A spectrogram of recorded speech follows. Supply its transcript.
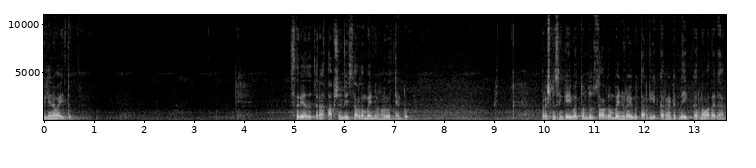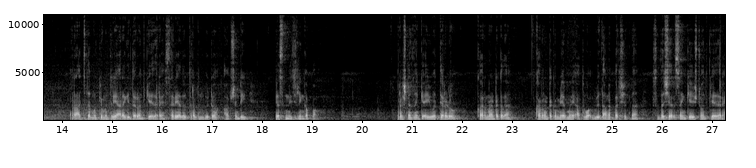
ವಿಲೀನವಾಯಿತು? ಸರಿಯಾದ ಉತ್ತರ ಆಪ್ಷನ್ ಬಿ, ಸಾವಿರದ ಒಂಬೈನೂರ ನಲವತ್ತೆಂಟು. ಪ್ರಶ್ನೆ ಸಂಖ್ಯೆ ಐವತ್ತೊಂದು, ಸಾವಿರದ ಒಂಬೈನೂರ ಐವತ್ತಾರರಲ್ಲಿ ಕರ್ನಾಟಕದ ಏಕೀಕರಣವಾದಾಗ ರಾಜ್ಯದ ಮುಖ್ಯಮಂತ್ರಿ ಯಾರಾಗಿದ್ದರು ಅಂತ ಕೇಳಿದ್ದಾರೆ. ಸರಿಯಾದ ಉತ್ತರ ಬಂದ್ಬಿಟ್ಟು ಆಪ್ಷನ್ ಡಿ ಎಸ್ ನಿಜಲಿಂಗಪ್ಪ. ಪ್ರಶ್ನೆ ಸಂಖ್ಯೆ ಐವತ್ತೆರಡು. ಕರ್ನಾಟಕದ, ಕರ್ನಾಟಕ ಮೇಲ್ಮನೆ ಅಥವಾ ವಿಧಾನ ಪರಿಷತ್ನ ಸದಸ್ಯರ ಸಂಖ್ಯೆ ಎಷ್ಟು ಅಂತ ಕೇಳಿದ್ದಾರೆ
